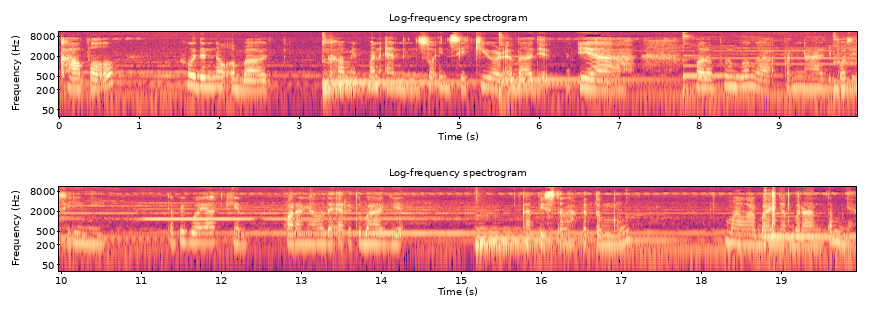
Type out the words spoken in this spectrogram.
couple who don't know about commitment and so insecure about it. Yeah walaupun gue nggak pernah di posisi ini, tapi gue yakin orang LDR itu bahagia. Tapi setelah ketemu malah banyak berantemnya.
